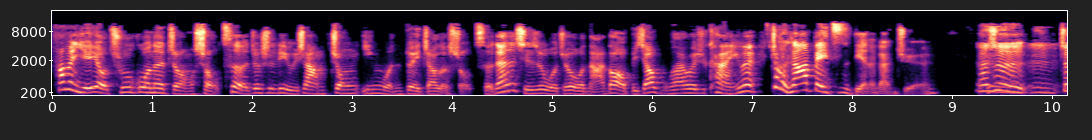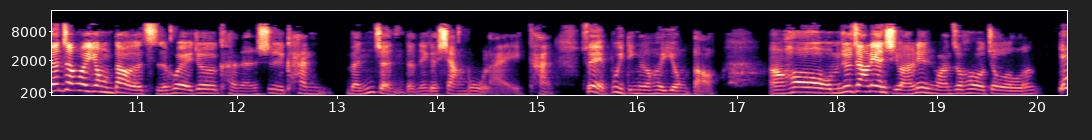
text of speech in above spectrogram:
他们也有出过那种手册，就是例如像中英文对焦的手册。但是其实我觉得我拿到比较不太会去看，因为就很像他背字典的感觉。但是，嗯，真正会用到的词汇，就可能是看门诊的那个项目来看，所以也不一定都会用到。然后我们就这样练习完，练习完之后就耶，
